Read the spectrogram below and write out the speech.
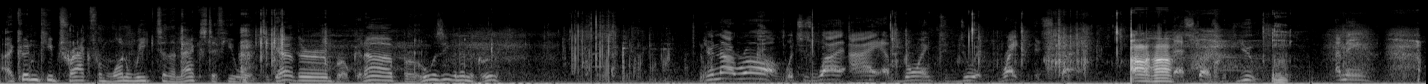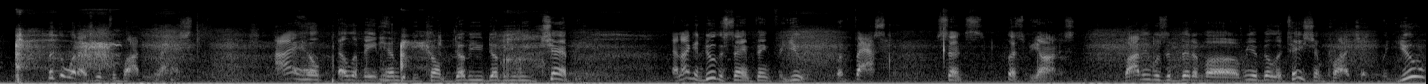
I couldn't keep track from one week to the next if you were together, broken up, or who was even in the group. You're not wrong, which is why I am going to do it right this time. Uh huh. That starts with you. I mean, look at what I did for Bobby last. I helped elevate him to become WWE champion. And I can do the same thing for you, but faster. Since, let's be honest, Bobby was a bit of a rehabilitation project, but you,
